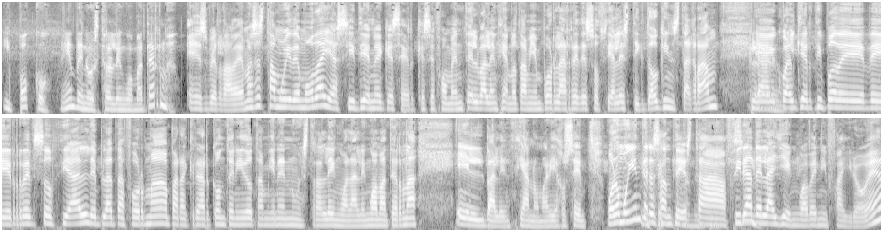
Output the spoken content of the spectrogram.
y poco ¿eh? de nuestra lengua materna. Es verdad, además está muy de moda y así tiene que ser, que se fomente el valenciano también por las redes sociales, TikTok, Instagram, eh, cualquier tipo de, red social, de plataforma para crear contenido también en nuestra lengua, la lengua materna, el valenciano, María José. Bueno, muy interesante esta Fira de la Lengua, Benifairo, ¿eh?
